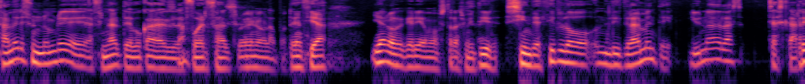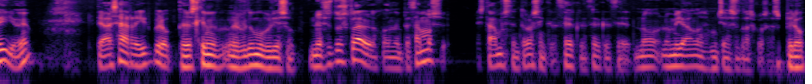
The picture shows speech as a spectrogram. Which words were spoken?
Thunder es un nombre que al final te evoca la fuerza, el trueno, la potencia y a lo que queríamos transmitir, sin decirlo literalmente. Y una de las chascarrillo, ¿eh? Te vas a reír, pero, pero es que me, me resulta muy curioso. Nosotros, claro, cuando empezamos estábamos centrados en crecer, crecer, crecer. No, no mirábamos muchas otras cosas. Pero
